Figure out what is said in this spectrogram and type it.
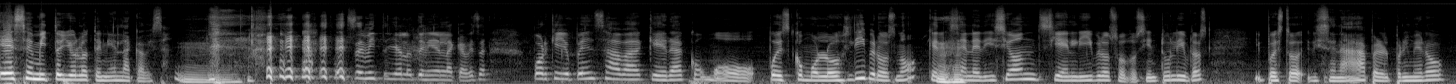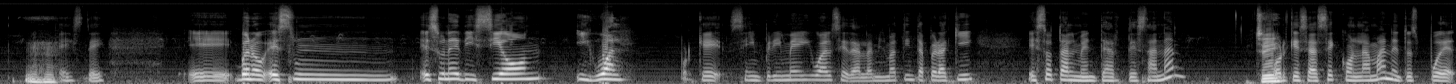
Ese mito yo lo tenía en la cabeza. Mm. Ese mito yo lo tenía en la cabeza porque yo pensaba que era como pues como los libros, ¿no? Que dicen edición 100 libros o 200 libros y pues dicen, "Ah, pero el primero este eh, bueno, es un es una edición igual porque se imprime igual, se da la misma tinta, pero aquí es totalmente artesanal. Sí. Porque se hace con la mano, entonces puede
